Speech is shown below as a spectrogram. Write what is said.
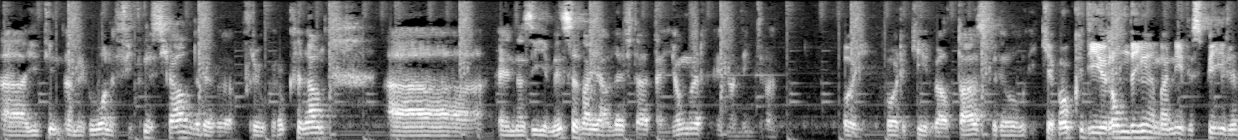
Eh, je kunt naar een gewone fitness gaan, dat hebben we vroeger ook gedaan. Eh, en dan zie je mensen van jouw leeftijd en jonger en dan denk je van, oei, hoor ik hier wel thuis? Ik bedoel, ik heb ook die rondingen, maar niet de spieren,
